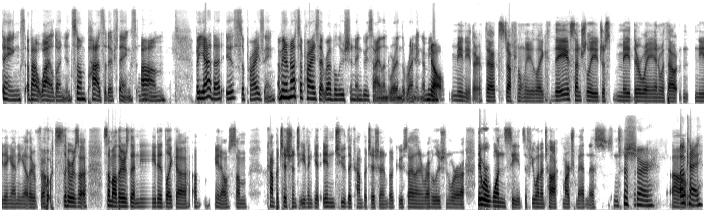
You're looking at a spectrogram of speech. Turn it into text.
things about wild onion, some positive things. Mhm. Um but yeah, that is surprising. I mean, I'm not surprised that Revolution and Goose Island were in the running. I mean, no, me neither. That's definitely like they essentially just made their way in without needing any other votes. There was a some others that needed like a, a you know some competition to even get into the competition, but Goose Island and Revolution were uh, they were one seeds if you want to talk March Madness. sure. um, okay.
